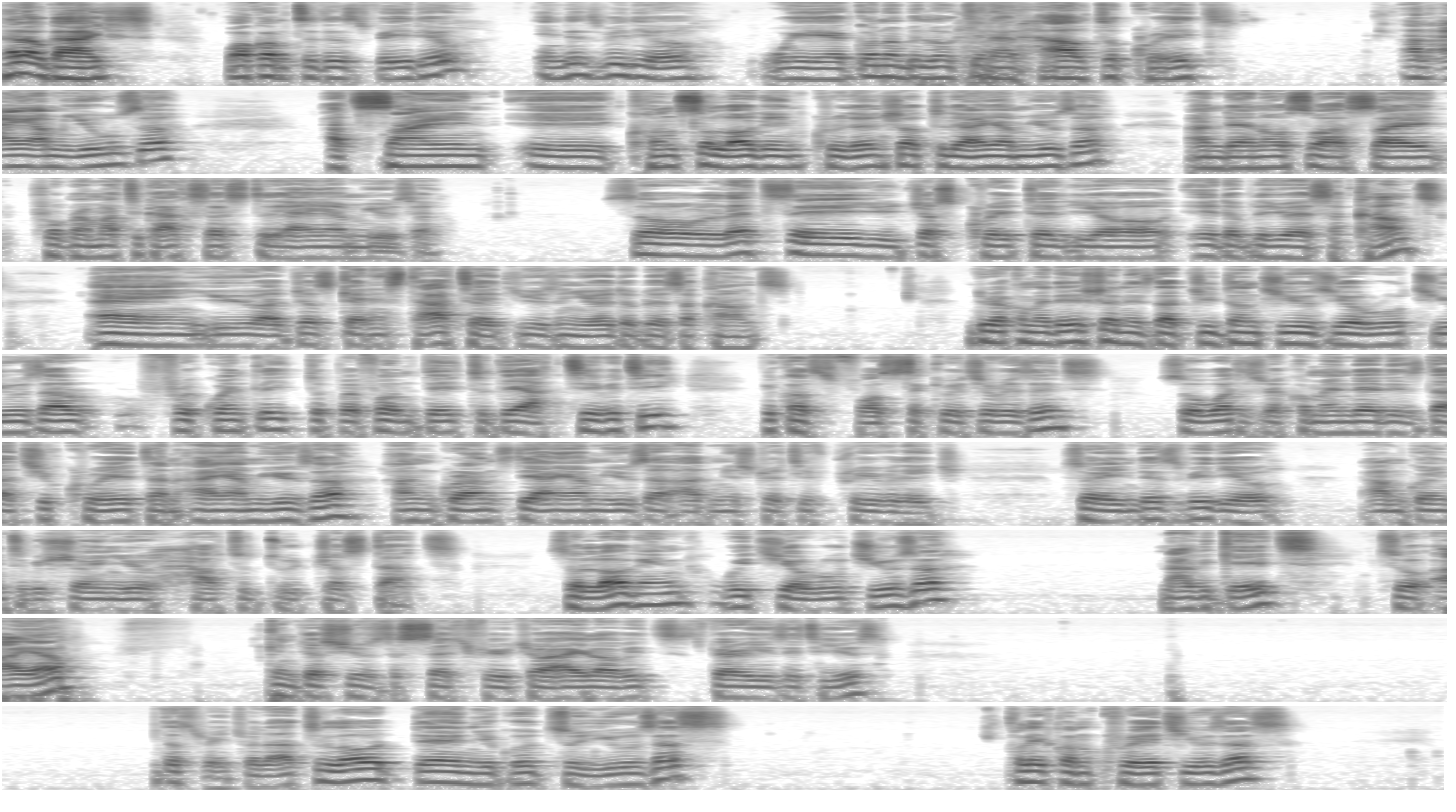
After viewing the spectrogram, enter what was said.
hello guys. Welcome to this video. In this video we're going to be looking at how to create an IAM user assign a console login credential to the IAM user and then also assign programmatic access to the IAM user. So let's say you just created your AWS account and you are just getting started using your AWS account the recommendation is that you don't use your root user frequently to perform day-to-day -day activity because for security reasons. So what is recommended is that you create an IAM user and grant the IAM user administrative privilege. So in this video, I'm going to be showing you how to do just that. So log in with your root user, navigate to IAM. You can just use the search feature. I love it. It's very easy to use. Just wait for that to load then you go to users. Click on create users.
